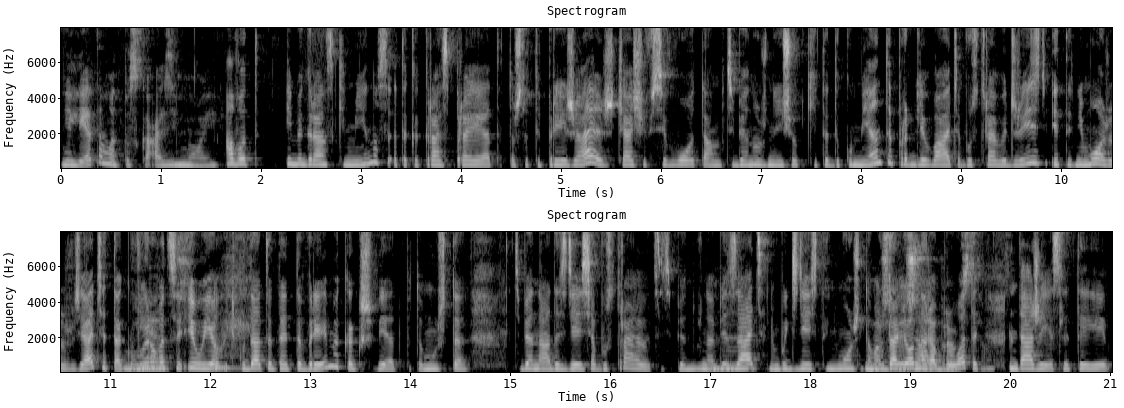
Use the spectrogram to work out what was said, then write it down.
не летом отпуска, а зимой. А вот иммигрантский минус — это как раз про это, то, что ты приезжаешь, чаще всего там тебе нужно еще какие-то документы продлевать, обустраивать жизнь, и ты не можешь взять и так Нет. вырваться и уехать куда-то на это время, как швед, потому что тебе надо здесь обустраиваться, тебе нужно mm-hmm. обязательно быть здесь, ты не можешь ты там удаленно работать. Просто. Даже если ты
